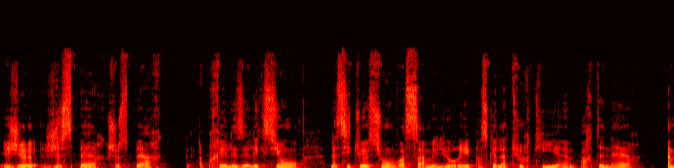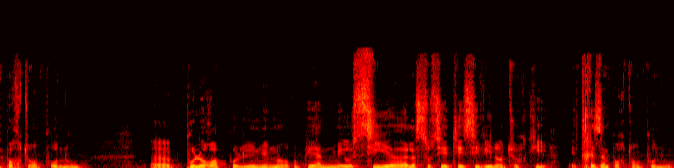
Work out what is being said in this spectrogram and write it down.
Et j'espère, j'espère qu'après les élections, la situation va s'améliorer parce que la Turquie est un partenaire important pour nous. pour l'Europe, pour l'Union européenne, mais aussi la société civile en Turquie est très important pour nous.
